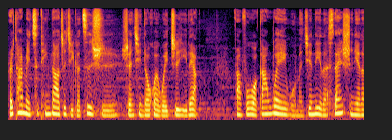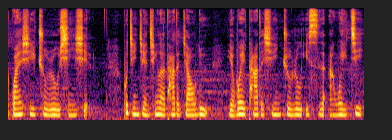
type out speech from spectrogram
而他每次听到这几个字时，神情都会为之一亮，仿佛我刚为我们建立了三十年的关系注入心血，不仅减轻了他的焦虑，也为他的心注入一丝安慰剂、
